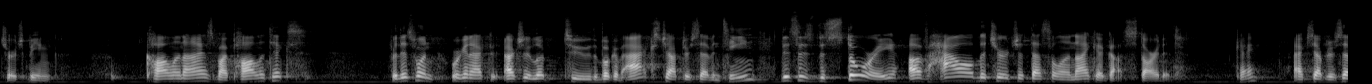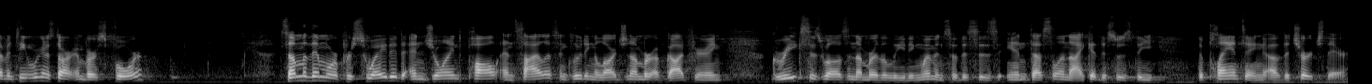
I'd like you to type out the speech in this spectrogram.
church being colonized by politics. For this one, we're going to actually look to the book of Acts, chapter 17. This is the story of how the church of Thessalonica got started. Okay? Acts chapter 17, we're going to start in verse 4. Some of them were persuaded and joined Paul and Silas, including a large number of God fearing Greeks as well as a number of the leading women. So this is in Thessalonica. This was the, the planting of the church there.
